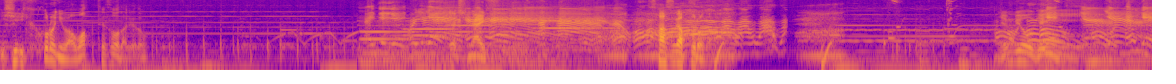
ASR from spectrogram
行く頃には終わってそうだけどよしナイス Oh, さすがプロだ.準備をゲイ Yeah, yeah, yeah.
